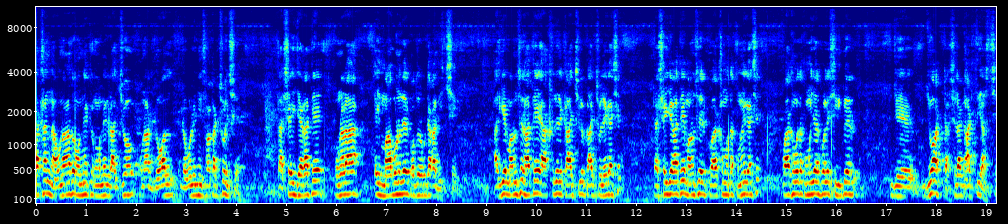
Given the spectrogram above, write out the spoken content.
দেখান না। ওনারা তো অনেক অনেক রাজ্য ওনার দল ডবল ইঞ্জিন সরকার চলছে। তা সেই জায়গাতে ওনারা এই মা বোনেদের কত রকম টাকা দিচ্ছে। আজকে মানুষের হাতে একশো দিনের কাজ ছিল, কাজ চলে গেছে। তা সেই জায়গাতে মানুষের ক্রয় ক্ষমতা কমে গেছে। ক্রয় ক্ষমতা কমে যাওয়ার ফলে শিল্পের যে জোয়ারটা, সেটা ঘাটতি আসছে।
